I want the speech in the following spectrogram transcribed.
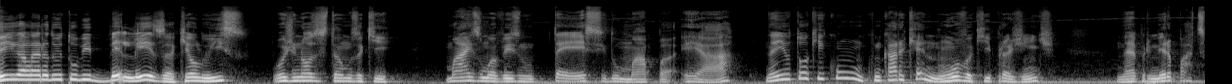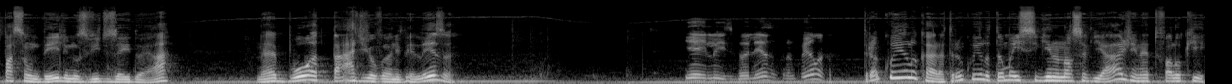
aí galera do YouTube, beleza? Aqui é o Luiz. Hoje nós estamos aqui mais uma vez no TS do mapa EA, né? E eu tô aqui com, com um cara que é novo aqui pra gente, né? Primeira participação dele nos vídeos aí do EA, né? Boa tarde, Giovanni, beleza? E aí, Luiz, beleza? Tranquilo? Tranquilo, cara, tranquilo. Tamo aí seguindo nossa viagem, né? Tu falou que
